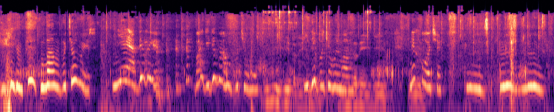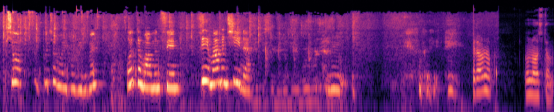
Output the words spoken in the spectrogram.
іди. Маму почумаєш? Ні, диви. Баді, іди маму почумаєш. Іди, іди до неї. Іди почумай Іди маму. до неї, іди. Не хоче. Все, почумай побіг, бе? От то мамин син. Ти, маминщина. Ранок у нас там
